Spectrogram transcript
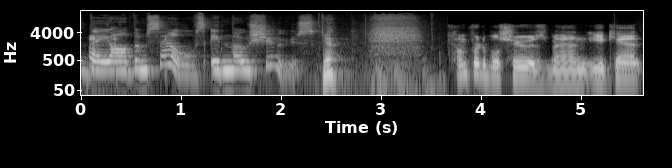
they are themselves in those shoes. yeah. Comfortable shoes, man. You can't.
